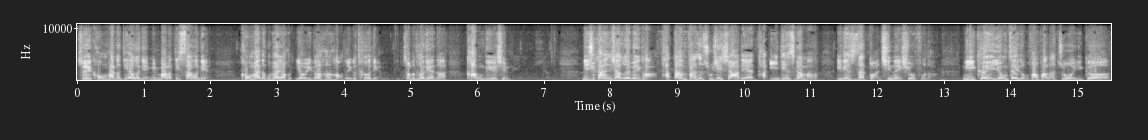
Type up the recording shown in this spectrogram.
所以控盘的第二个点明白了，第三个点，控盘的股票有有一个很好的一个特点，什么特点呢？抗跌性。你去看一下瑞贝卡，它但凡是出现下跌，它一定是干嘛？一定是在短期内修复的。你可以用这种方法来做一个。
